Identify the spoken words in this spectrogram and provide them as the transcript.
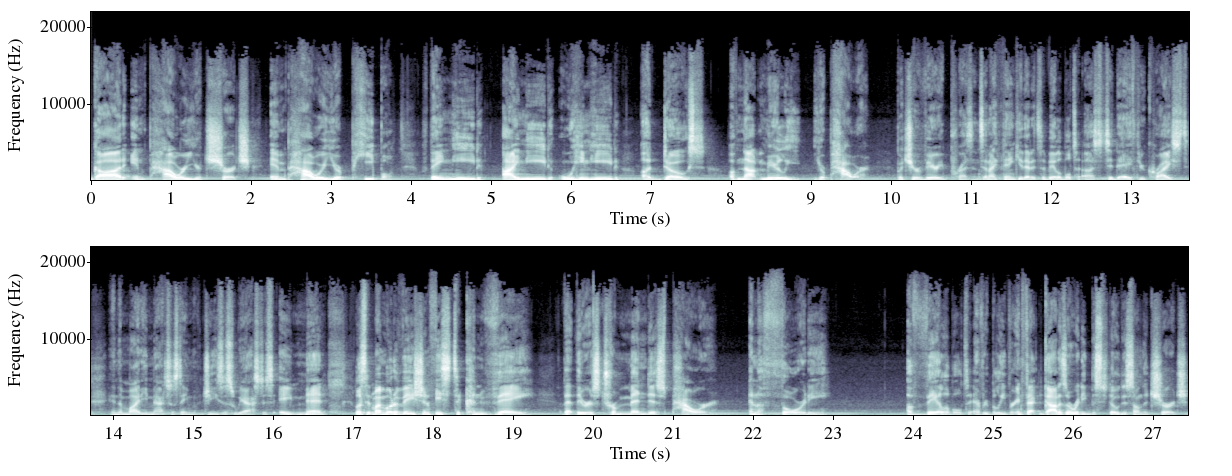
God, empower your church, empower your people. They need, I need, we need a dose of not merely your power, but your very presence. And I thank you that it's available to us today through Christ in the mighty, matchless name of Jesus. We ask this. Amen. Listen, my motivation is to convey that there is tremendous power and authority available to every believer. In fact, God has already bestowed this on the church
